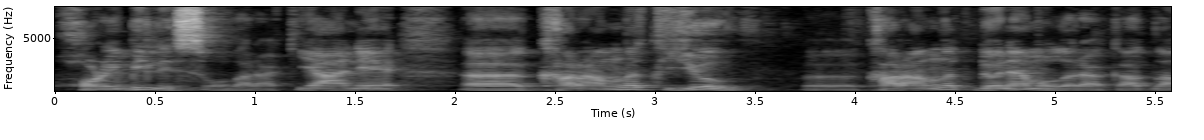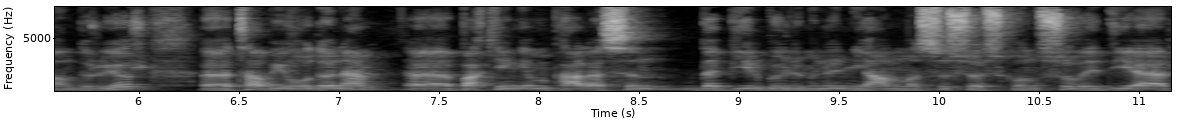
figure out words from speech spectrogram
Horribilis olarak yani e, karanlık yıl e, karanlık dönem olarak adlandırıyor. E, tabii o dönem e, Buckingham Palace'ın da bir bölümünün yanması söz konusu ve diğer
